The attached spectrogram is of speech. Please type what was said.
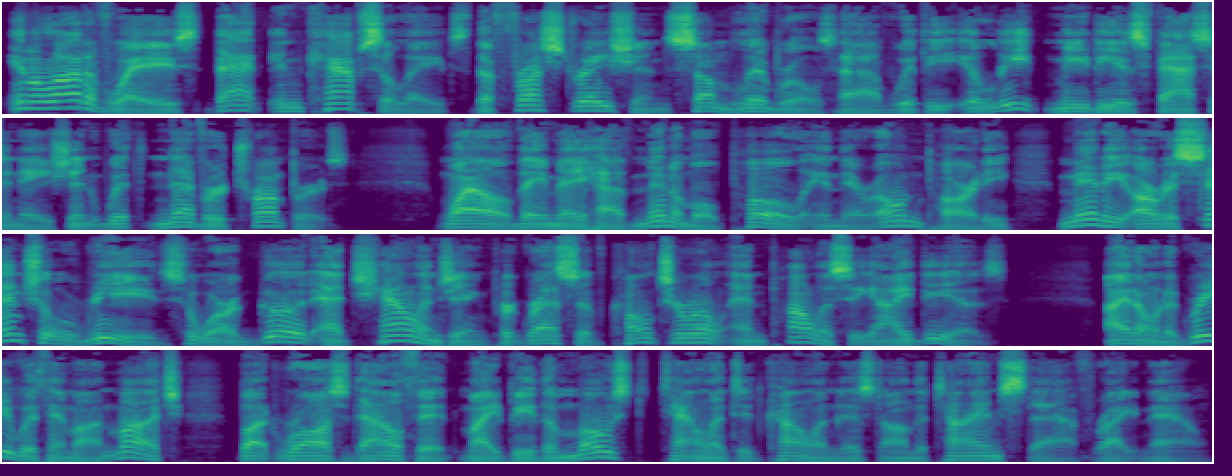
In a lot of ways, that encapsulates the frustration some liberals have with the elite media's fascination with never Trumpers. While they may have minimal pull in their own party, many are essential reads who are good at challenging progressive cultural and policy ideas. I don't agree with him on much, but Ross Douthat might be the most talented columnist on the Times staff right now.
